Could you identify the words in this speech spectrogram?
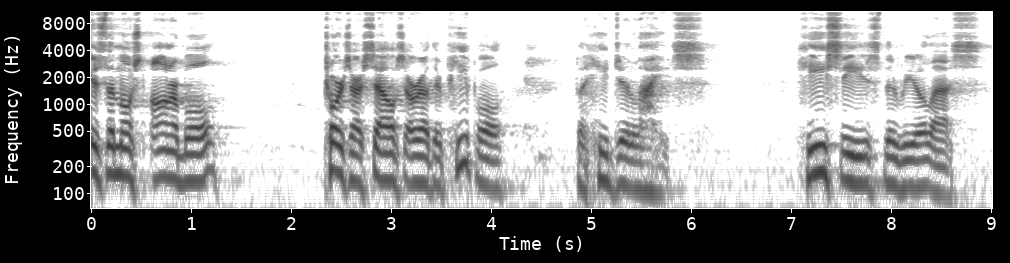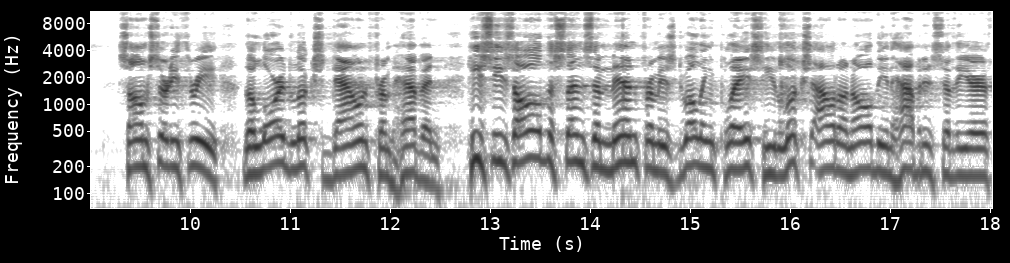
is the most honorable towards ourselves or other people, but He delights. He sees the real us. Psalms 33 The Lord looks down from heaven. He sees all the sons of men from his dwelling place. He looks out on all the inhabitants of the earth.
